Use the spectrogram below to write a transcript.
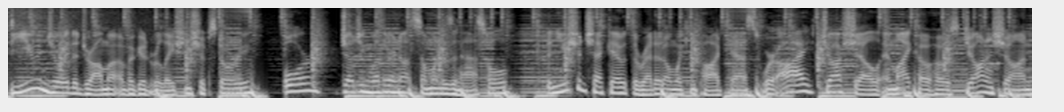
Do you enjoy the drama of a good relationship story? Or judging whether or not someone is an asshole? Then you should check out the Reddit on Wiki podcast, where I, Josh Shell, and my co host, John and Sean,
